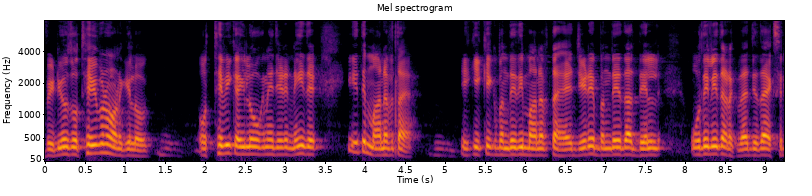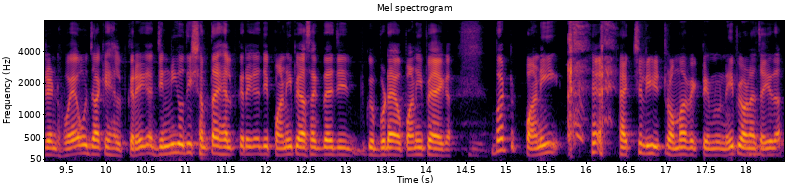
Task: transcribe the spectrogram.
ਵੀਡੀਓਜ਼ ਉੱਥੇ ਵੀ ਬਣਾਉਣਗੇ ਲੋਕ। ਉੱਥੇ ਵੀ ਕਈ ਲੋਕ ਨੇ ਜਿਹੜੇ ਨਹੀਂ ਦੇ ਇਹ ਤੇ ਮਾਨਵਤਾ ਹੈ। ਇੱਕ ਇੱਕ ਇੱਕ ਬੰਦੇ ਦੀ ਮਾਨਵਤਾ ਹੈ, ਜਿਹੜੇ ਬੰਦੇ ਦਾ ਦਿਲ ਉਹਦੇ ਲਈ ਧੜਕਦਾ ਜਿਹਦਾ ਐਕਸੀਡੈਂਟ ਹੋਇਆ, ਉਹ ਜਾ ਕੇ ਹੈਲਪ ਕਰੇਗਾ। ਜਿੰਨੀ ਉਹਦੀ ਸ਼ਮਤਾ ਹੈਲਪ ਕਰੇਗਾ। ਜੇ ਪਾਣੀ ਪਿਆ ਸਕਦਾ ਜੇ ਕੋਈ ਬੁੜਾ ਹੈ, ਉਹ ਪਾਣੀ ਪਿਆਏਗਾ। ਬਟ ਪਾਣੀ ਐਕਚੁਅਲੀ ਟਰਾਮਾ ਵਿਕਟਿਮ ਨੂੰ ਨਹੀਂ ਪਿਆਉਣਾ ਚਾਹੀਦਾ।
